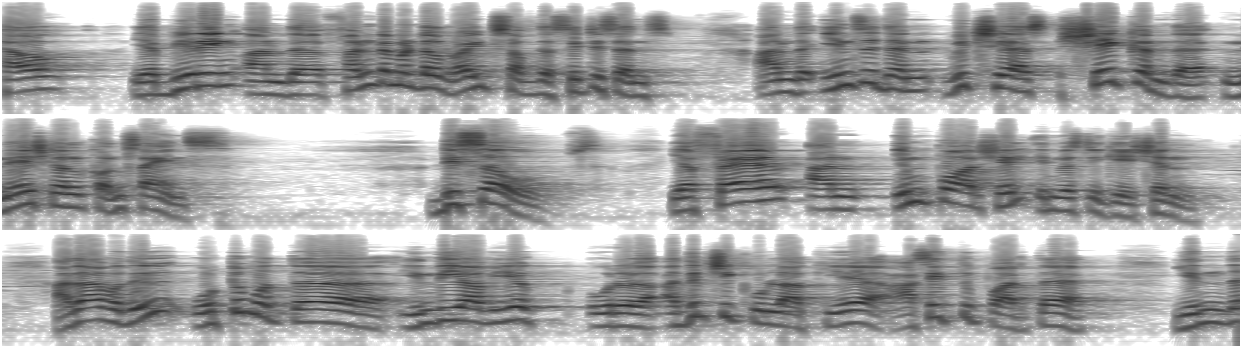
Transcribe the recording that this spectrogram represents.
have a bearing on the fundamental rights of the citizens and the incident which has shaken the national conscience deserves a fair and impartial investigation. அதாவது ஒட்டுமொத்த இந்தியாவையே ஒரு அதிர்ச்சிக்கு உள்ளாக்கிய அசைத்து பார்த்த இந்த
